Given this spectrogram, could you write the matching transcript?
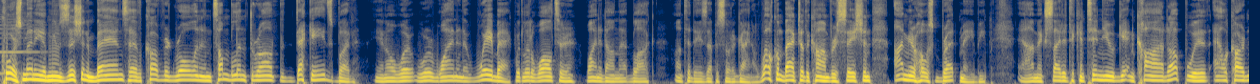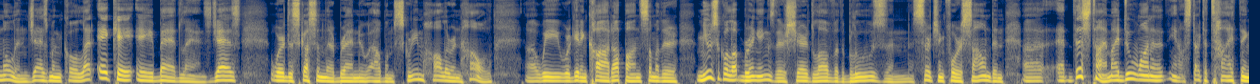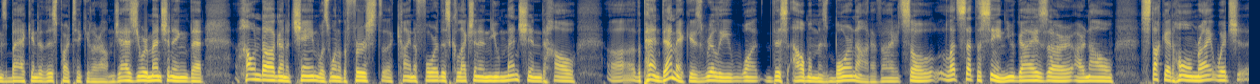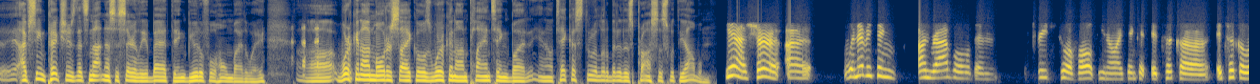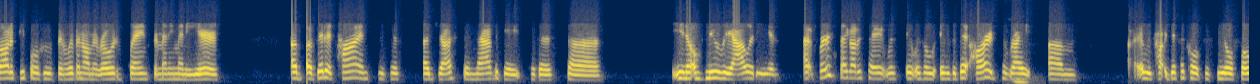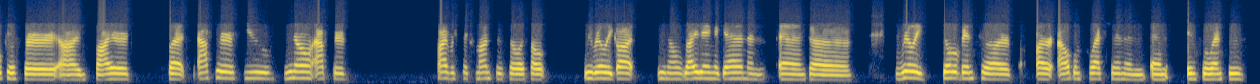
course, many a musician and bands have covered rolling and tumbling throughout the decades, but you know we're we're winding it way back with little Walter winding down that block on today's episode of Gyno. Welcome back to the conversation. I'm your host Brett Maybee. I'm excited to continue getting caught up with Al Cardinal and Jasmine Collette, aka Badlands Jazz. We're discussing their brand new album Scream, Holler, and Howl uh, we were getting caught up on some of their musical upbringings, their shared love of the blues, and searching for a sound. And uh, at this time, I do want to, you know, start to tie things back into this particular album. Jazz, you were mentioning that Hound Dog on a Chain was one of the first uh, kind of for this collection, and you mentioned how uh, the pandemic is really what this album is born out of. Right? So let's set the scene. You guys are are now stuck at home, right? Which uh, I've seen pictures. That's not necessarily a bad thing. Beautiful home, by the way. Uh, working on motorcycles, working on planting, but you know, take us through a little bit of this process with the album. Yeah, sure. Uh, when everything unraveled and screeched to a halt. You know, I think it, it took a it took a lot of people who've been living on the road and playing for many many years a, a bit of time to just adjust and navigate to this uh, you know new reality. And at first, I got to say it was it was a it was a bit hard to write. Um, it was hard, difficult to feel focused or uh, inspired. But after a few, you know, after five or six months or so, I felt we really got you know writing again and and uh, really dove into our our album collection and and influences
